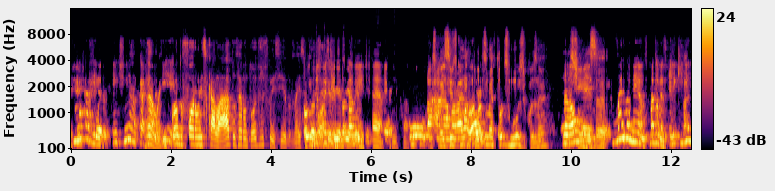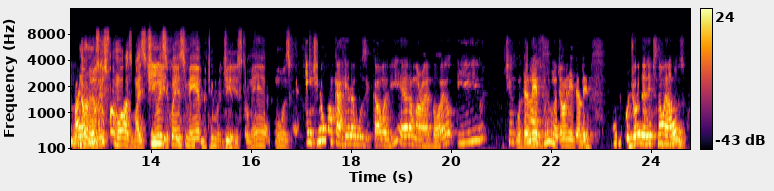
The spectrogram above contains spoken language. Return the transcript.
tinha uma carreira. Quem tinha a carreira Não, ali, e quando foram escalados eram todos desconhecidos, né? Isso todos aqui importa. desconhecidos, exatamente. É, então. O, a, Os a como atores, mas todos músicos, né? Não, Eles tinham essa- mais ou menos, mais ou menos. Ele queria Mais não músicos famosos, mas tinham Isso, esse conhecimento de, de instrumento, música. quem tinha uma carreira musical ali era Mariah Doyle e tinha O Delips, um, né? o Johnny Delips. O Joey Delips não, é Não, músico.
